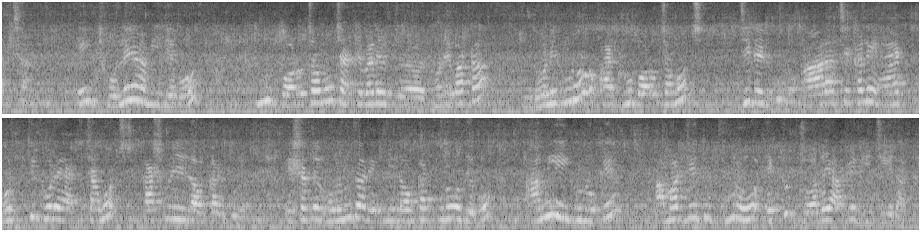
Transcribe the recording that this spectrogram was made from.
আচ্ছা এই ঝোলে আমি দেব দু বড় চামচ একেবারে ধনে বাটা, ধনে গুঁড়ো আর দু বড় চামচ জিরের গুঁড়ো। আর আছে এখানে এক ভর্তি করে এক চামচ কাশ্মীরি লঙ্কার গুঁড়ো। এর সাথে হলুদ আর এমনি লঙ্কার গুঁড়োও দেবো। আমি এইগুলোকে আমার যেহেতু গুঁড়ো, একটু জলে আগে ভিজিয়ে রাখব।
